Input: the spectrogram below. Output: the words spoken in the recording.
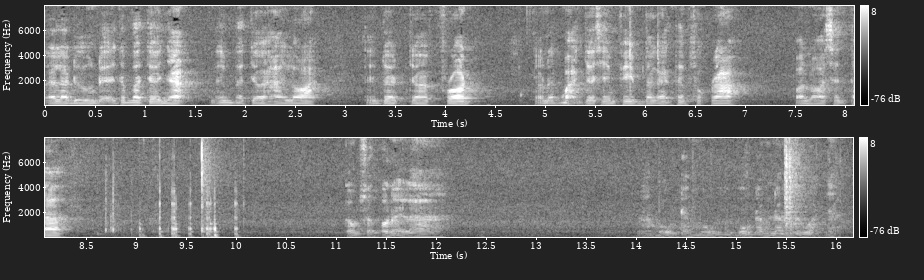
Đây là đường để chúng ta chơi nhạc nếu chúng ta chơi hai loa thì chúng ta chơi front. Còn nếu các bạn chơi xem phim ta gắn thêm sột ra và loa center. Công suất con này là 440 450W nha.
